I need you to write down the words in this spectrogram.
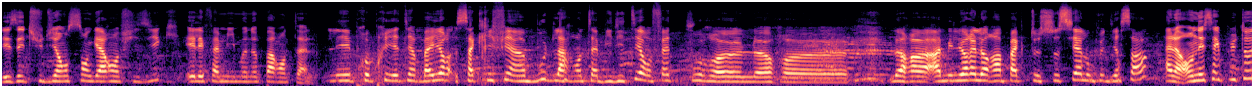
les étudiants sans garant physique et les familles monoparentales. Les propriétaires bailleurs sacrifient un bout de la rentabilité en fait pour euh, leur, euh, leur améliorer leur impact social, on peut dire ça? Alors on essaye plutôt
